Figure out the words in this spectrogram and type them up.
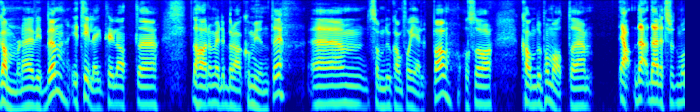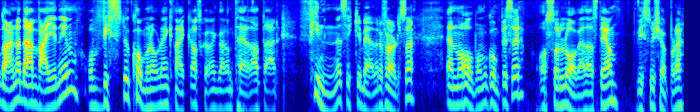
gamle vibben. I tillegg til at uh, det har en veldig bra community um, som du kan få hjelp av. Og så kan du på en måte ja, det er rett og slett moderne. Det er veien inn. Og hvis du kommer over den kneika, så kan jeg garantere deg at det er, finnes ikke bedre følelse enn å holde på med kompiser. Og så lover jeg deg, Stian, hvis du kjøper det,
